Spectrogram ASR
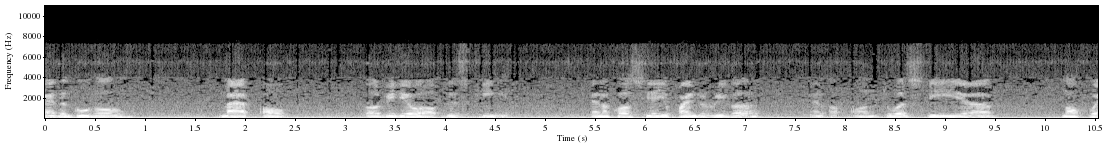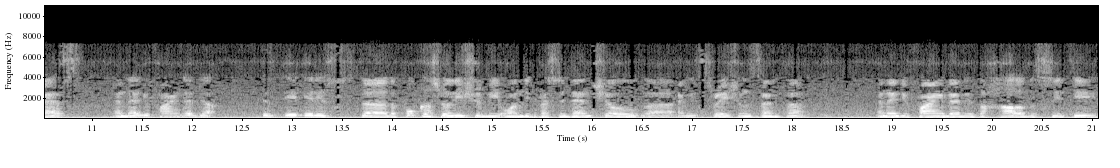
at the Google map of a video of this key. And of course here you find the river and on towards the uh, northwest. And then you find that the, it, it is the, the focus really should be on the presidential uh, administration center. And then you find that it's the heart of the city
